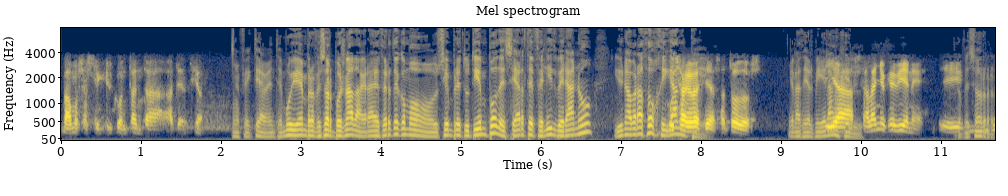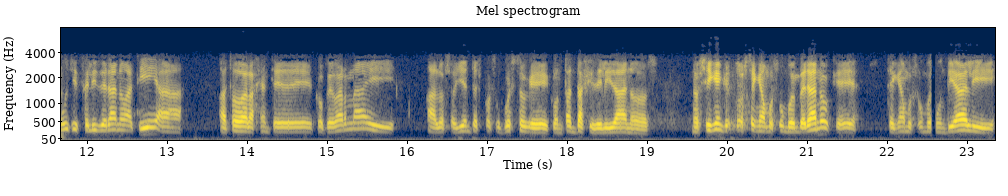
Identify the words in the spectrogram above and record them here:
vamos a seguir con tanta atención. Efectivamente. Muy bien, profesor. Pues nada, agradecerte como siempre tu tiempo, desearte feliz verano y un abrazo gigante. Muchas gracias a todos. Gracias, Miguel Ángel. Y hasta el año que viene. Y Muy feliz verano a ti, a, a toda la gente de Copebarna y a los oyentes, por supuesto, que con tanta fidelidad nos, nos siguen, que todos tengamos un buen verano, que tengamos un buen mundial y,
